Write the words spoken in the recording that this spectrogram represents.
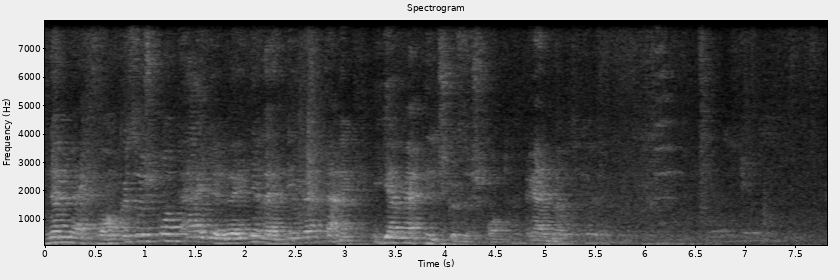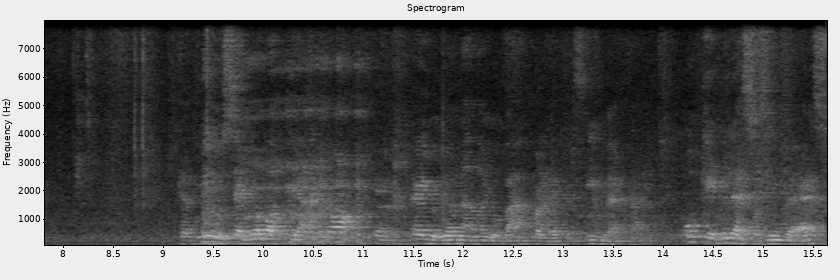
Nem, mert van közös pont, ágyelő egynél lehet invertálni? Igen, mert nincs közös pont. Rendben. Tehát mínusz egy alapjára egy vagy annál nagyobb ánkra lehet ezt invertálni. Oké, okay, mi lesz az inverse?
